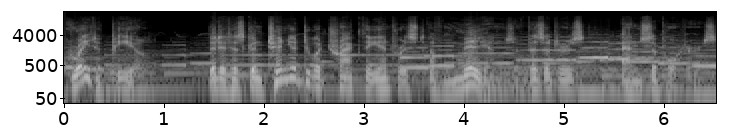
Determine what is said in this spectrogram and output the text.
great appeal that it has continued to attract the interest of millions of visitors and supporters.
